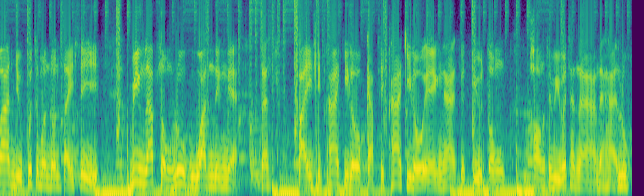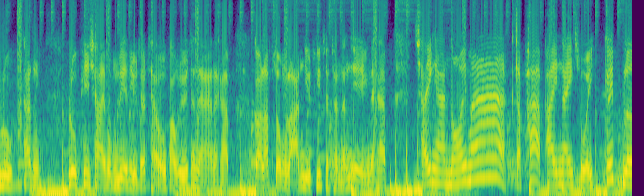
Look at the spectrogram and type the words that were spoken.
บ้านอยู่พุทธมณฑลสายสี่วิ่งรับส่งลูกวันหนึ่งเนี่ยจะ ไป 15 กิโลกับ 15 กิโลเองนะฮะจุดอยู่ตรงคลองทวีวัฒนานะฮะลูกๆท่านลูกพี่ชายผมเรียนอยู่แถวๆคลองทวีวัฒนานะครับ ก็รับส่งหลานอยู่ที่แถวๆนั้นเองนะครับ ใช้งานน้อยมาก สภาพภายในสวยกริบเล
